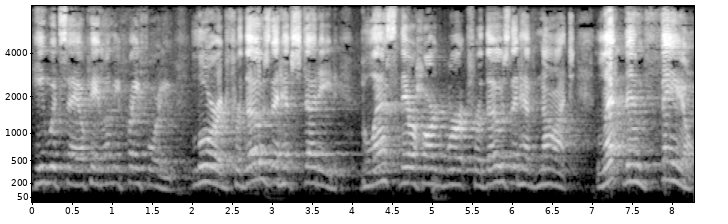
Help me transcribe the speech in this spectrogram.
he would say, Okay, let me pray for you. Lord, for those that have studied, bless their hard work. For those that have not, let them fail.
